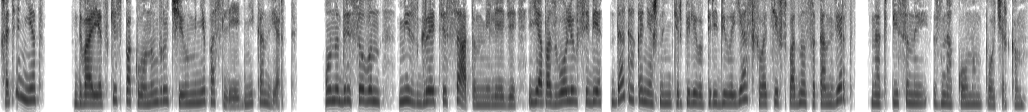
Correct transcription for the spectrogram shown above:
Хотя нет, Дворецкий с поклоном вручил мне последний конверт. Он адресован мисс Гретти Саттон, миледи. Я позволил себе... Да-да, конечно, нетерпеливо перебила я, схватив с подноса конверт, надписанный знакомым почерком.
